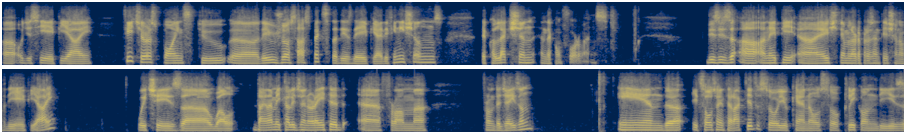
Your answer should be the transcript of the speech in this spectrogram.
uh, OGC API features points to uh, the usual suspects, that is the API definitions, the collection, and the conformance. This is uh, an API, HTML uh, representation of the API, which is, uh, well, dynamically generated uh, from from the JSON. And it's also interactive, so you can also click on these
